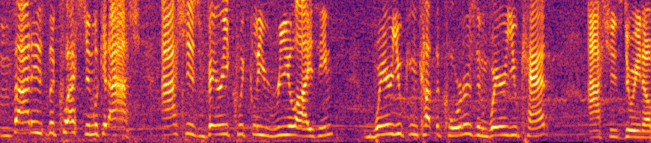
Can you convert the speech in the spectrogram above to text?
That is the question. Look at Ash. Ash is very quickly realizing where you can cut the corners and where you can't. Ash is doing a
